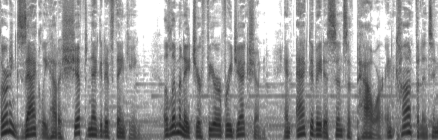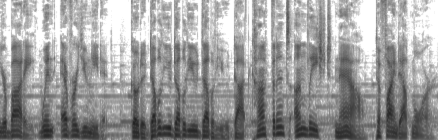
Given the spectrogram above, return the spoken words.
Learn exactly how to shift negative thinking, eliminate your fear of rejection, and activate a sense of power and confidence in your body whenever you need it. Go to www.confidenceunleashednow to find out more.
